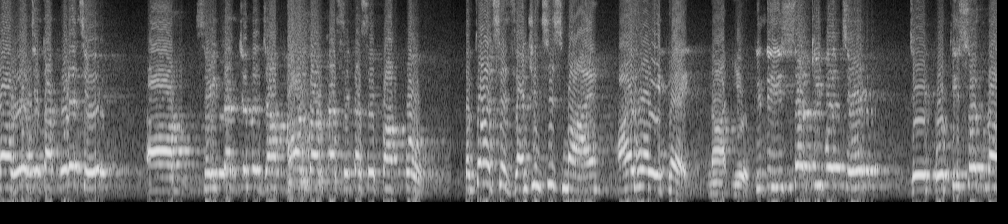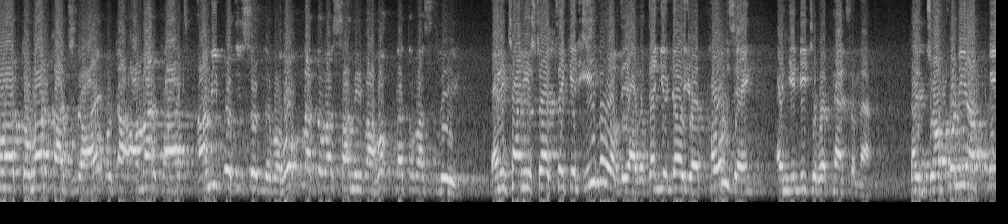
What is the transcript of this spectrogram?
না ও যেটা করেছে সেইটার জন্য যা ফল দরকার সেটা সে প্রাপ্য But God said, Vengeance is mine, I will repay, not you. কিন্তু ঈশ্বর কি বলছেন যে প্রতিশোধ নেওয়া তোমার কাজ নয় ওটা আমার কাজ আমি প্রতিশোধ নেব হোক না তোমার স্বামী বা হোক না তোমার স্ত্রী Anytime you start thinking evil of the other, then you know you're opposing and you need to repent from that. তাই যখনই আপনি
